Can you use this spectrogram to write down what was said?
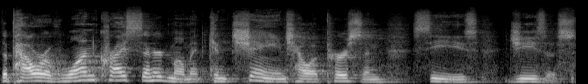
The power of one Christ centered moment can change how a person sees Jesus.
